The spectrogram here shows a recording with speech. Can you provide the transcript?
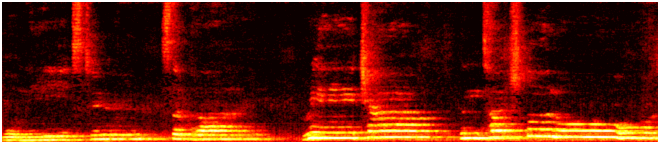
your needs to supply. Reach out and touch the Lord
